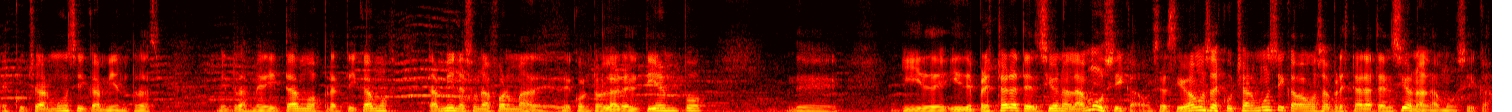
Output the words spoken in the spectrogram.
Escuchar música mientras, mientras meditamos, practicamos, también es una forma de, controlar el tiempo de, y, de, y de prestar atención a la música. O sea, si vamos a escuchar música, vamos a prestar atención a la música.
